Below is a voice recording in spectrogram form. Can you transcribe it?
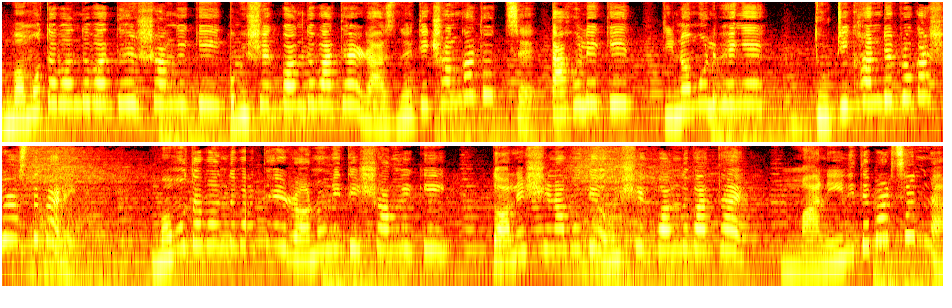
মমতা বন্দ্যোপাধ্যায়ের সঙ্গে কি অভিষেক বন্দ্যোপাধ্যায়ের রাজনৈতিক সংঘাত হচ্ছে? তাহলে কি তৃণমূল ভেঙে দুটি খণ্ডে প্রকাশ্যে আসতে পারে? মমতা বন্দ্যোপাধ্যায়ের রণনীতির সঙ্গে কি দলের সেনাপতি অভিষেক বন্দ্যোপাধ্যায় মানিয়ে নিতে পারছেন না?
